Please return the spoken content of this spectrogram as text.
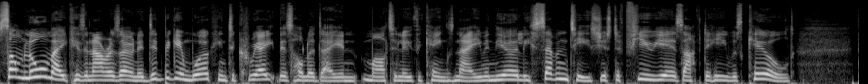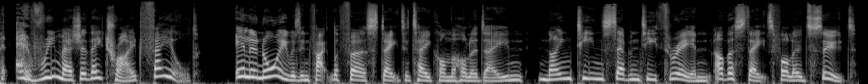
Some lawmakers in Arizona did begin working to create this holiday in Martin Luther King's name in the early 70s, just a few years after he was killed. But every measure they tried failed. Illinois was, in fact, the first state to take on the holiday in 1973, and other states followed suit.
